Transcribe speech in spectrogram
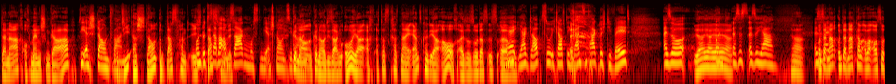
danach auch Menschen gab, die erstaunt waren. die erstaunt und das fand ich, und uns das aber auch ich, sagen mussten, wie erstaunt sie Genau, waren. genau. Die sagen, oh ja, ach, ach das ist krass, naja, ernst könnt ihr ja auch. Also so, das ist. Ähm, Hä? Ja, glaubst du, ich laufe den ganzen Tag durch die Welt Also, Ja, ja, ja, und ja. das ist, also ja. Ja. Es Und halt- danach, und danach kam aber auch so,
